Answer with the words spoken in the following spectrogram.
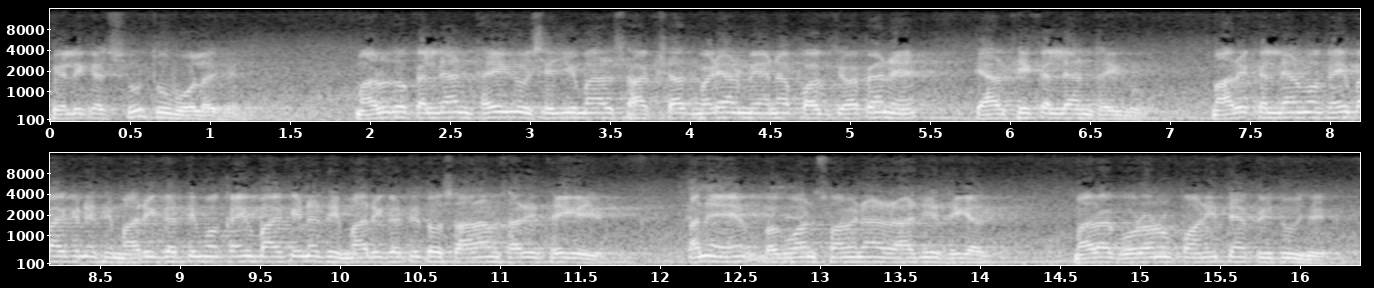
પેલી કે શું તું બોલે છે? મારું તો કલ્યાણ થઈ ગયું શેજી મારે સાક્ષાત મળ્યા મેં એના પગ ચોપ્યા ને ત્યારથી કલ્યાણ થઈ ગયું. મારે કલ્યાણમાં કંઈ બાકી નથી, મારી ગતિમાં કંઈ બાકી નથી, મારી ગતિ તો સારામાં સારી થઈ ગઈ અને ભગવાન સ્વામિનારાયણ રાજી થઈ ગયા મારા ગોરાનું પાણી ત્યાં પીધું છે.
